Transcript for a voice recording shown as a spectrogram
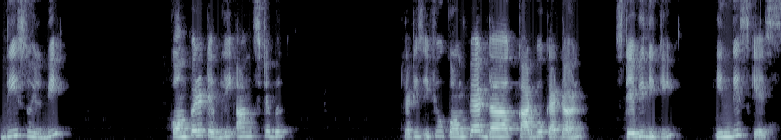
this will be comparatively unstable. That is if you compare the carbocation stability in this case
